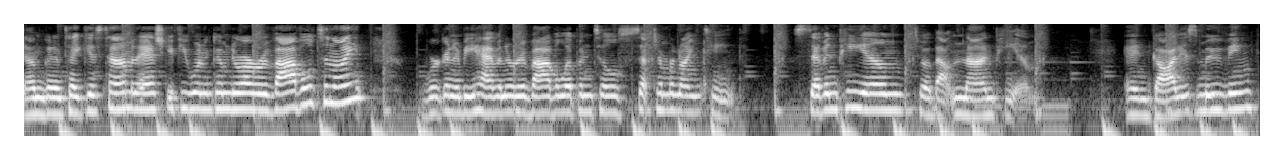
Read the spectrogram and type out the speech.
Now I'm going to take this time and ask you if you want to come to our revival tonight. We're going to be having a revival up until September 19th, 7 p.m. to about 9 p.m. And God is moving.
